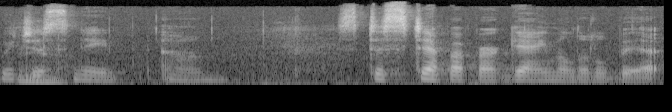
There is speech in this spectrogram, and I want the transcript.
We Yeah. just need um, to step up our game a little bit.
